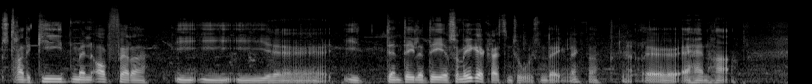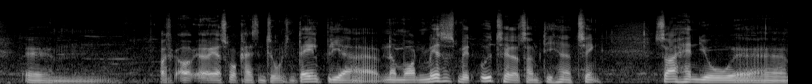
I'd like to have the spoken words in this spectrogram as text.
strategi, man opfatter i, i, i, øh, i den del af DF, som ikke er Christian Thulesen Dahl, ikke, der, ja. øh, at han har. Øhm, og, og, og jeg tror, Christian Thulesen Dahl bliver, når Morten Messerschmidt udtaler sig om de her ting, så er han jo... Øh,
